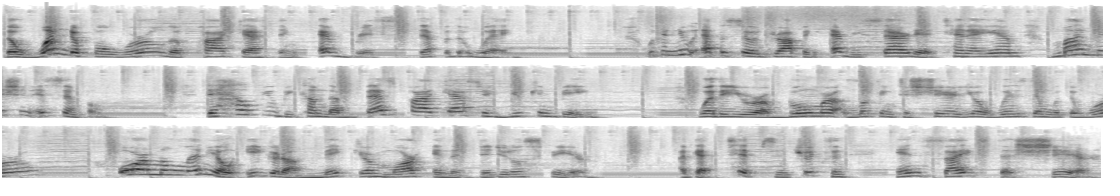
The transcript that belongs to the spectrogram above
the wonderful world of podcasting every step of the way. With a new episode dropping every Saturday at 10 a.m., my mission is simple to help you become the best podcaster you can be. Whether you're a boomer looking to share your wisdom with the world, or a millennial eager to make your mark in the digital sphere, I've got tips and tricks and insights to share.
